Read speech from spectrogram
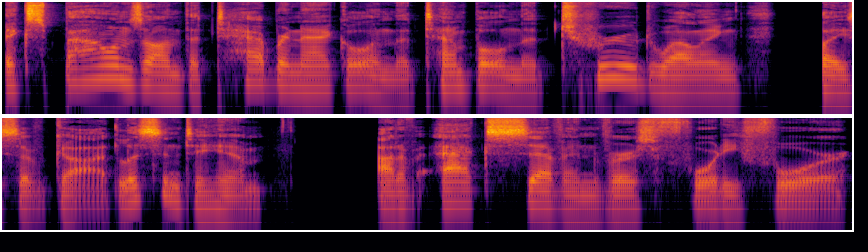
expounds on the tabernacle and the temple and the true dwelling place of God. Listen to him out of Acts 7, verse 44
